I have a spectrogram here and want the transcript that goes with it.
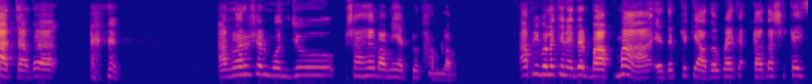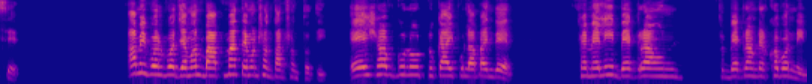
আচ্ছা আনোয়ার হোসেন মঞ্জু সাহেব, আমি একটু থামলাম। আপনি বলেছেন এদের বাপ-মা এদেরকে কি আদব কায়দা শিখাইছে? আমি বলব, যেমন বাপ-মা তেমন সন্তান-সন্ততি। এই সবগুলো টুকাই পোলাপাইনদের ফ্যামিলি ব্যাকগ্রাউন্ড ব্যাকগ্রাউন্ডের খবর নিন।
